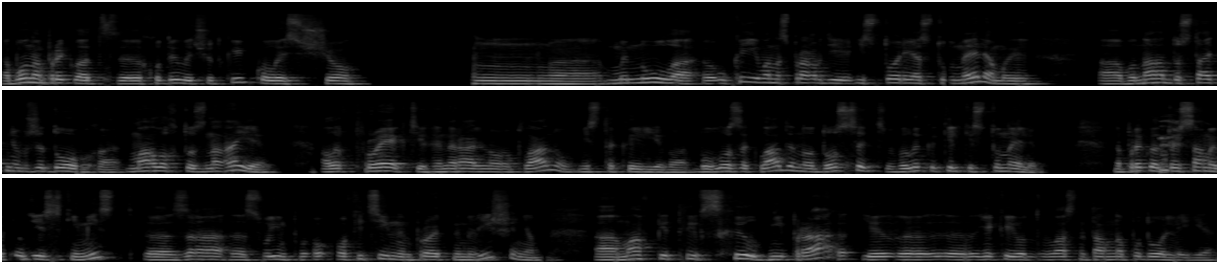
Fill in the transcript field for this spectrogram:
Або, наприклад, е, ходили чутки колись, що е, минула у Києва насправді історія з тунелями. Вона достатньо вже довга. Мало хто знає, але в проєкті генерального плану міста Києва було закладено досить велика кількість тунелів. Наприклад, той самий Подільський міст е, за е, своїм офіційним проектним рішенням мав піти в схил Дніпра, е, який от власне там на Подолі є,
